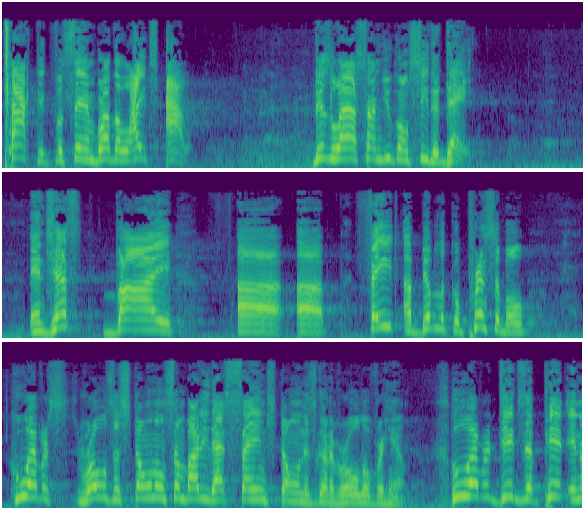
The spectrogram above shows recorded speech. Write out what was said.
tactic for saying, brother, lights out. This is the last time you're going to see the day. And just by uh, uh, fate, a biblical principle, whoever rolls a stone on somebody, that same stone is going to roll over him. Whoever digs a pit in,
